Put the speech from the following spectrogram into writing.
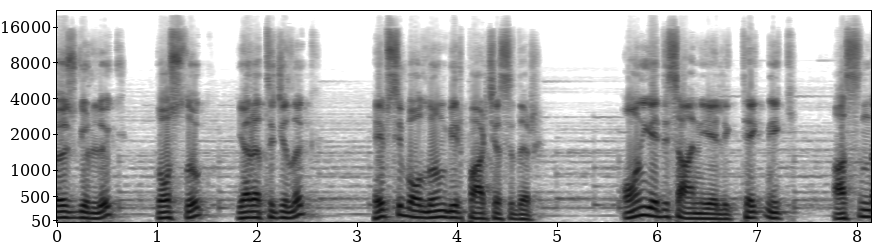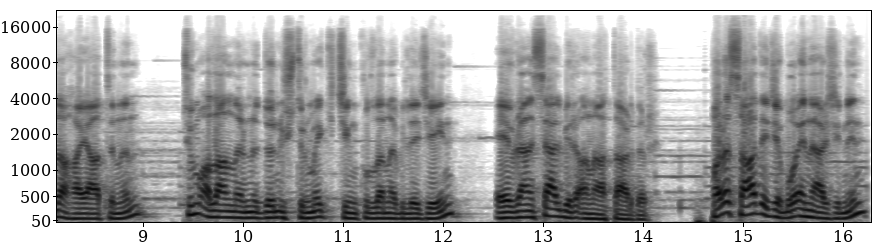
özgürlük, dostluk, yaratıcılık hepsi bolluğun bir parçasıdır. 17 saniyelik teknik aslında hayatının tüm alanlarını dönüştürmek için kullanabileceğin evrensel bir anahtardır. Para sadece bu enerjinin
